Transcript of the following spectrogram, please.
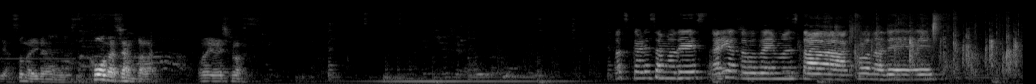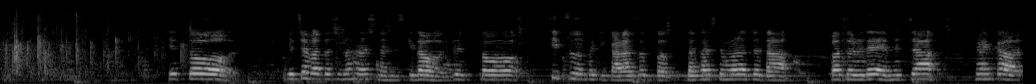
いや、そんないらないです。コーナちゃんからお願いします。お疲れ様です。ありがとうございました。コーナです。えっと、めっちゃ私の話なんですけど、ずっと、キッズの時からずっと出させてもらってたバトルで、めっちゃ、なんか、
